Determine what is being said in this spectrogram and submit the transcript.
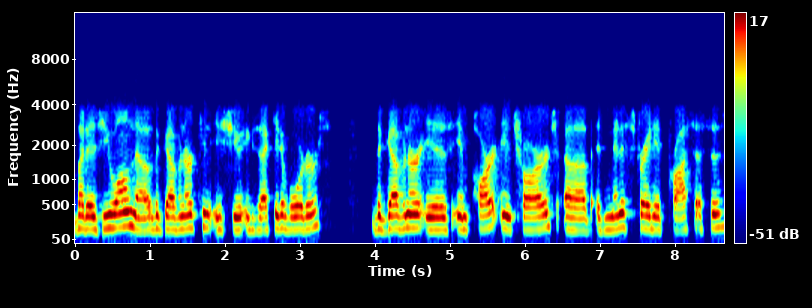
but as you all know, the governor can issue executive orders. The governor is in part in charge of administrative processes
